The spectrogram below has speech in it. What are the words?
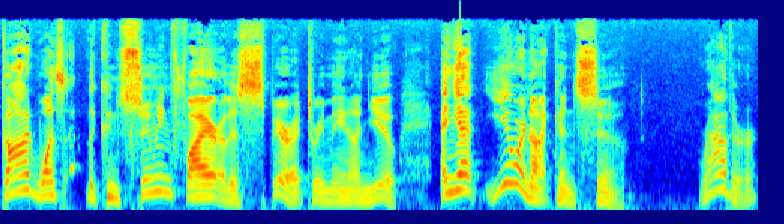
God wants the consuming fire of His Spirit to remain on you, and yet you are not consumed. Rather,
